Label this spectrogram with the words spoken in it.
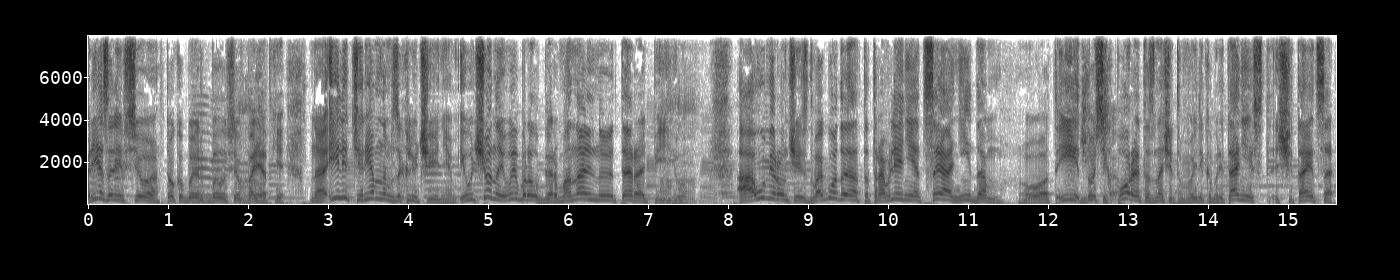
резали все, только бы было все в порядке. А, Или тюремным заключением. И ученый выбрал гормональную терапию. А умер он через два года от отравления цианидом. Вот. И до сих пор это, значит, в Великобритании считается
